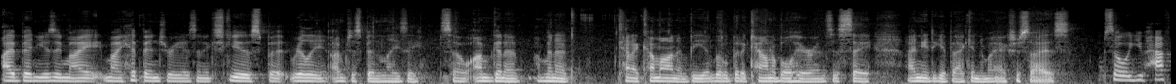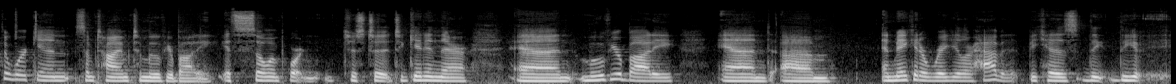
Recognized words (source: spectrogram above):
I've been using my my hip injury as an excuse, but really I've just been lazy. So I'm gonna I'm gonna kind of come on and be a little bit accountable here and just say I need to get back into my exercise so you have to work in some time to move your body. It's so important just to, to get in there and move your body and um, and make it a regular habit because the the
